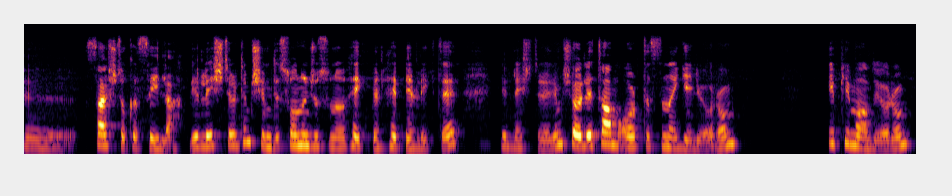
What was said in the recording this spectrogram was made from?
e, saç tokasıyla birleştirdim. Şimdi sonuncusunu hep, bir, hep birlikte birleştirelim. Şöyle tam ortasına geliyorum. İpimi alıyorum.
